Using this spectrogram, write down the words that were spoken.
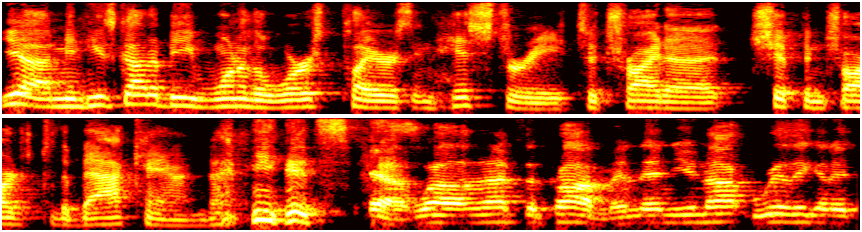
Yeah, I mean, he's got to be one of the worst players in history to try to chip and charge to the backhand. I mean, it's yeah. Well, and that's the problem. And then you're not really going to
